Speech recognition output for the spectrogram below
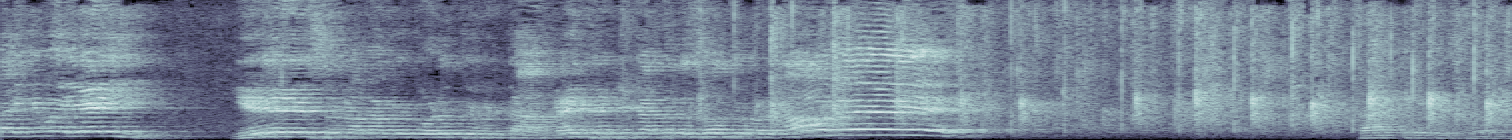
மகிமையை இயேசு நமக்கு கொடுத்து விட்டார். கை தட்டி கத்திர சோத்து ஆமென். சோதனை.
